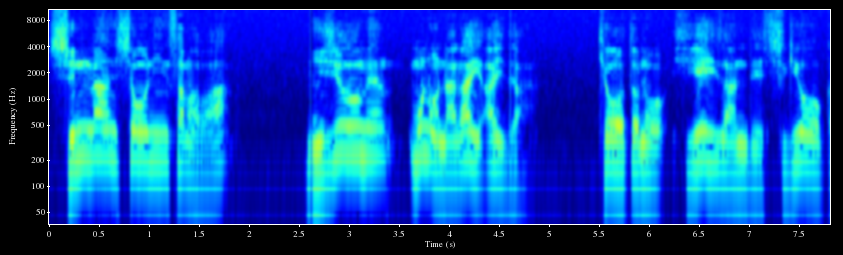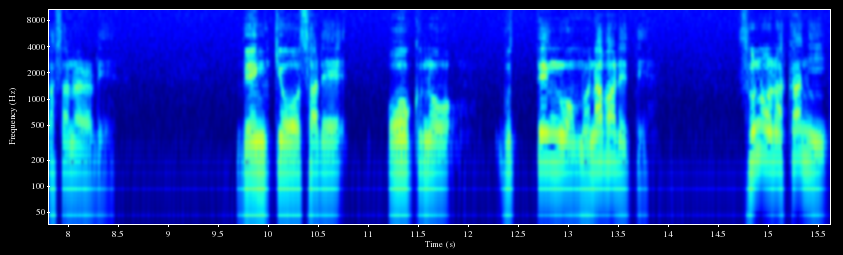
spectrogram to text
親鸞上人様は20年もの長い間京都の比叡山で修行を重ねられ勉強され多くの仏典を学ばれてその中に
